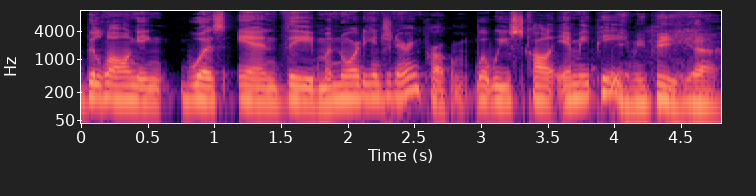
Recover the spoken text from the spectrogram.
belonging was in the minority engineering program, what we used to call MEP. MEP, yeah.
